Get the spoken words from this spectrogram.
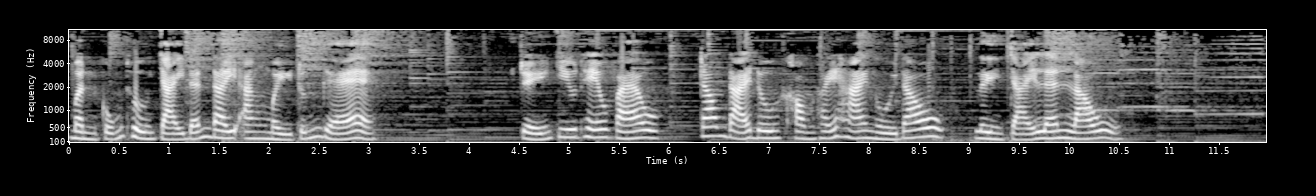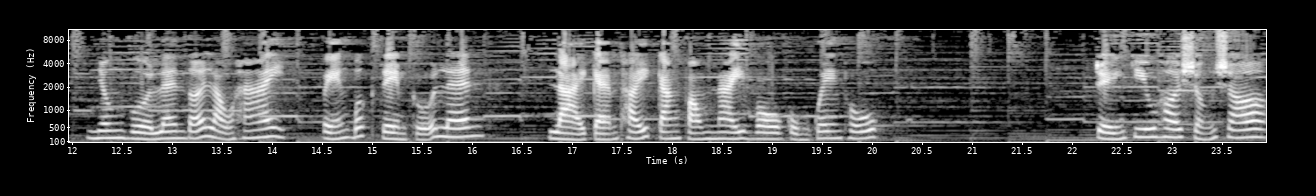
mình cũng thường chạy đến đây ăn mì trứng gà. Triện chiêu theo vào, trong đại đường không thấy hai người đâu, liền chạy lên lầu. Nhưng vừa lên tới lầu 2, vén bức rèm cửa lên, lại cảm thấy căn phòng này vô cùng quen thuộc. Truyện chiêu hơi sững sơ,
